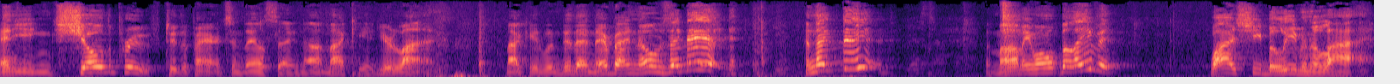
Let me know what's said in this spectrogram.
And you can show the proof to the parents, and they'll say, Not my kid, you're lying. My kid wouldn't do that, and everybody knows they did. And they did. But mommy won't believe it. Why is she believing a lie?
